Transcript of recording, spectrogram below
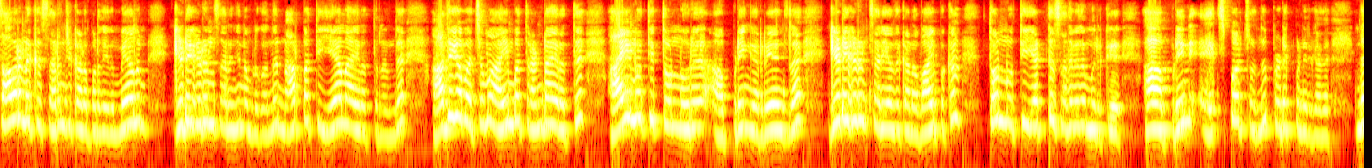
சவரன் சவரனுக்கு சரிஞ்சு காணப்படுது. இது மேலும் கிடுகிடுன்னு சரிஞ்சு நம்மளுக்கு வந்து நாற்பத்தி ஏழாயிரத்துலேருந்து அதிகபட்சமாக ஐம்பத்தி ரெண்டாயிரத்து ஐநூற்றி தொண்ணூறு அப்படிங்கிற ரேஞ்சில் கிடுகிடுன்னு சரியறதுக்கான வாய்ப்புகள் தொண்ணூற்றி எட்டு சதவீதம் இருக்குது அப்படின்னு எக்ஸ்பர்ட்ஸ் வந்து ப்ரொடெக்ட் பண்ணியிருக்காங்க இந்த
